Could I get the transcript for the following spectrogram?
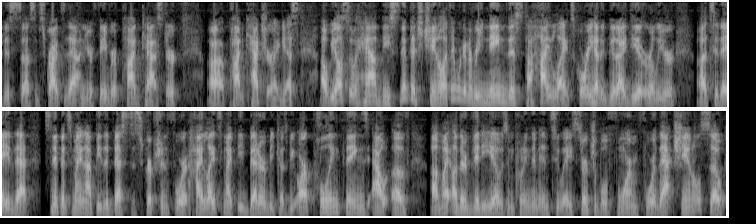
just uh, subscribe to that on your favorite podcaster uh, podcatcher, I guess. Uh, we also have the snippets channel. I think we're going to rename this to highlights. Corey had a good idea earlier uh, today that snippets might not be the best description for it. Highlights might be better because we are pulling things out of uh, my other videos and putting them into a searchable form for that channel. So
